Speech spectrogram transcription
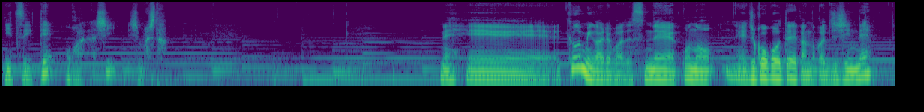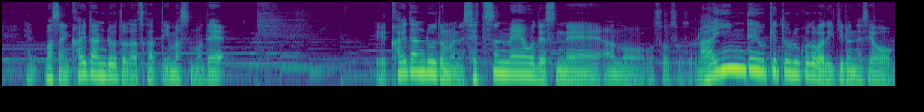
についてお話ししました。ね、えー、興味があればですね、この自己肯定感とか自信ね、まさに階段ルートで扱っていますので、階段ルートの、ね、説明をですね、あの、そうそうそう、LINE で受け取ることができるんですよ。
